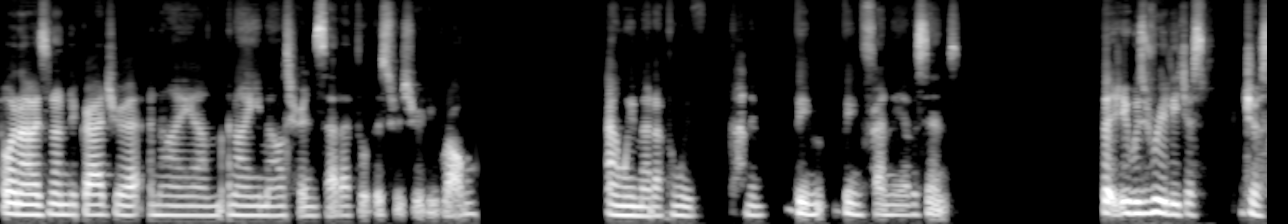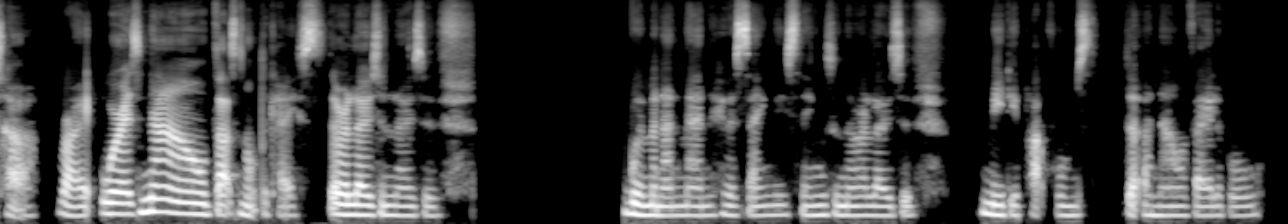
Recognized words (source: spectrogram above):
when I was an undergraduate. And I, um, and I emailed her and said, I thought this was really wrong and we met up and we've kind of been been friendly ever since. But it was really just just her, right? Whereas now that's not the case. There are loads and loads of women and men who are saying these things, and there are loads of media platforms that are now available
